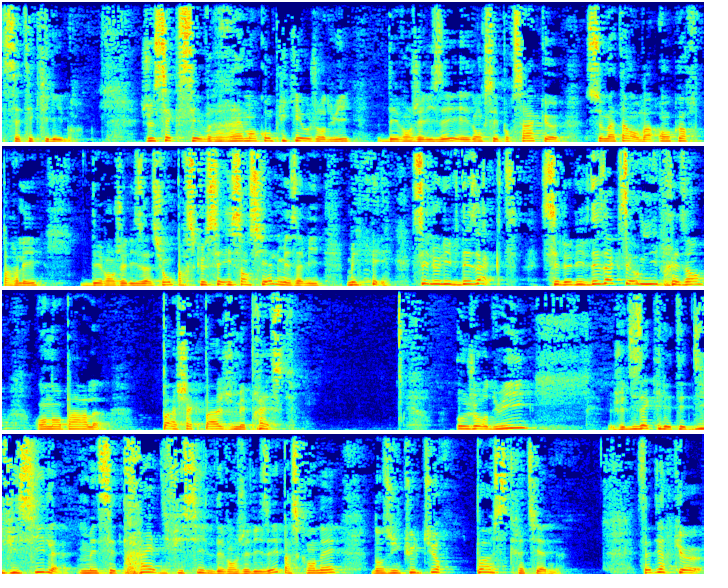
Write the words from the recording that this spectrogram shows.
cet équilibre. Je sais que c'est vraiment compliqué aujourd'hui d'évangéliser et donc c'est pour ça que ce matin on va encore parler d'évangélisation parce que c'est essentiel mes amis. Mais c'est le livre des actes. C'est le livre des actes, c'est omniprésent. On en parle pas à chaque page mais presque. Aujourd'hui, je disais qu'il était difficile, mais c'est très difficile d'évangéliser parce qu'on est dans une culture post-chrétienne. C'est-à-dire que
